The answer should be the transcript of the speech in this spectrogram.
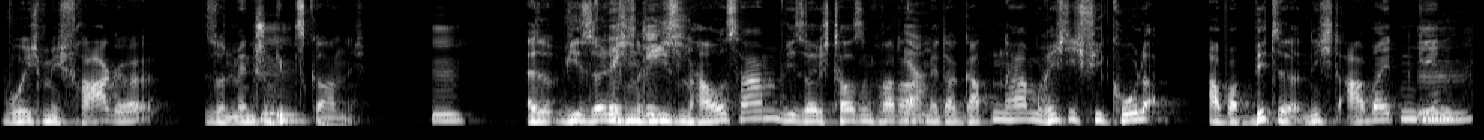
wo ich mich frage, so einen Menschen gibt es gar nicht. Also wie soll ich ein. Richtig. Riesenhaus haben? Wie soll ich 1000 Quadratmeter Garten haben? Richtig viel Kohle, aber bitte nicht arbeiten gehen.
